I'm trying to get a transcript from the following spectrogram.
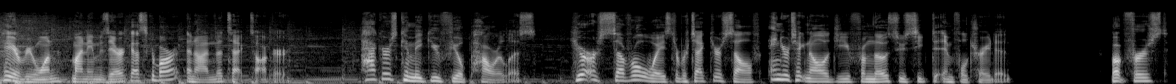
Hey everyone, my name is Eric Escobar and I'm the Tech Talker. Hackers can make you feel powerless. Here are several ways to protect yourself and your technology from those who seek to infiltrate it. But first,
